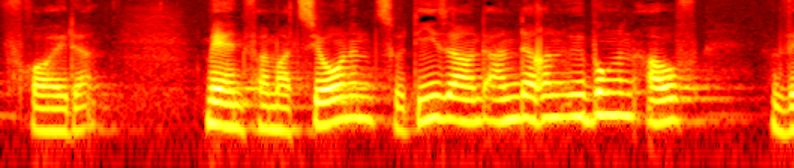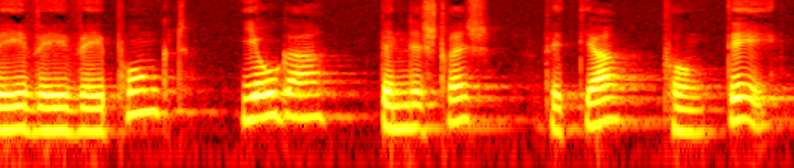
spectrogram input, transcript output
Freude. Mehr Informationen zu dieser und anderen Übungen auf www.yoga-vidya.de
